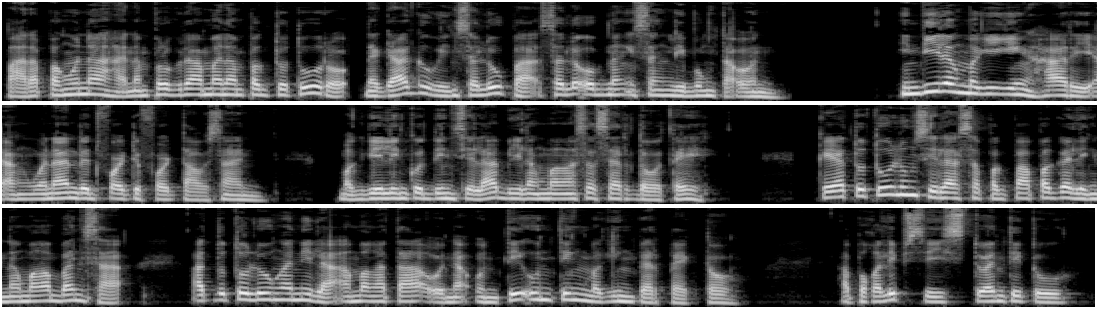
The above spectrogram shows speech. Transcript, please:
para pangunahan ang programa ng pagtuturo na gagawin sa lupa sa loob ng isang libong taon. Hindi lang magiging hari ang 144,000, maglilingkod din sila bilang mga saserdote. Kaya tutulong sila sa pagpapagaling ng mga bansa at tutulungan nila ang mga tao na unti-unting maging perpekto. Apokalipsis 22.2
